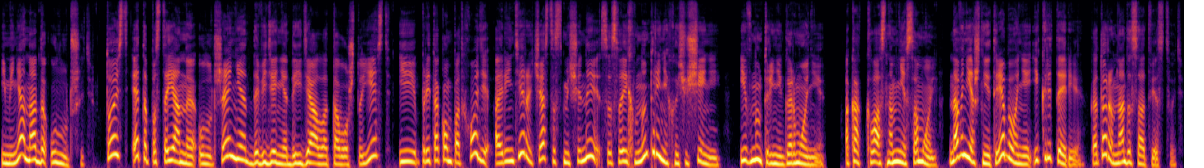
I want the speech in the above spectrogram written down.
и меня надо улучшить. То есть это постоянное улучшение, доведение до идеала того, что есть, и при таком подходе ориентиры часто смещены со своих внутренних ощущений и внутренней гармонии, а как классно мне самой, на внешние требования и критерии, которым надо соответствовать.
